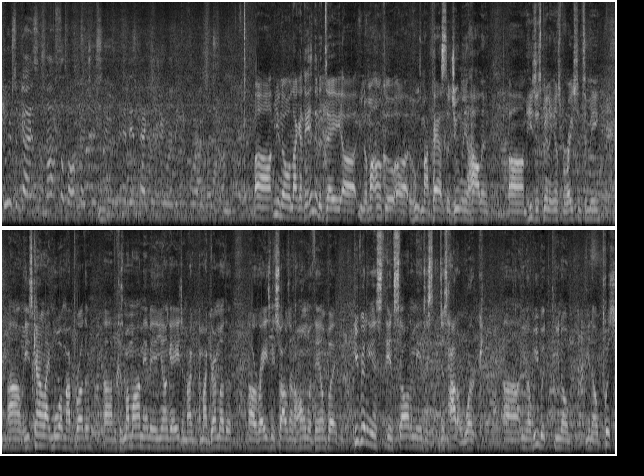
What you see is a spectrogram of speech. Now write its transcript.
Who are some guys, not football coaches, who have impacted you or that you've learned most from? Uh, you know, like at the end of the day, uh, you know, my uncle, uh, who's my pastor, Julian Holland, um, he's just been an inspiration to me. Um, he's kind of like more of my brother uh, because my mom had me at a young age and my, and my grandmother uh, raised me, so I was in a home with him. But he really ins- installed in me just just how to work. Uh, you know, we would, you know, you know, push.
